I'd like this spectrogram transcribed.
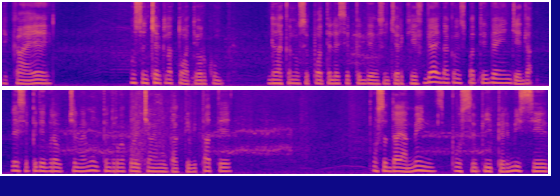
zic, ca e, o să încerc la toate oricum. De dacă nu se poate LSPD, o să încerc FBI, dacă nu se poate FBI, NG, dar LSPD vreau cel mai mult pentru că acolo e cea mai multă activitate, poți să dai amenzi, poți să iei permise,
